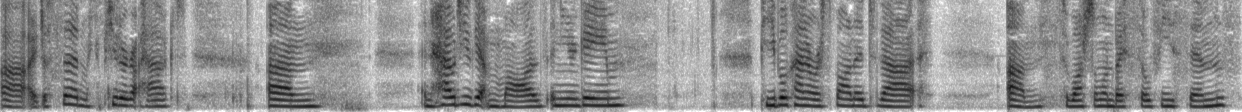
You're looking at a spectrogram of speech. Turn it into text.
Uh, I just said my computer got hacked. Um, and how do you get mods in your game? People kind of responded to that. Um, to watch someone by Sofee Sims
